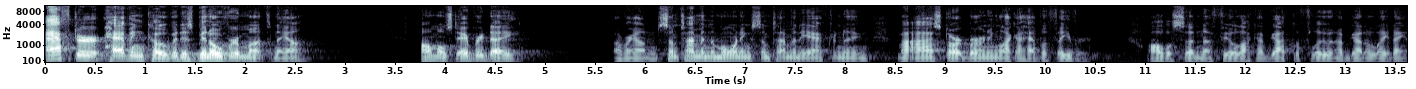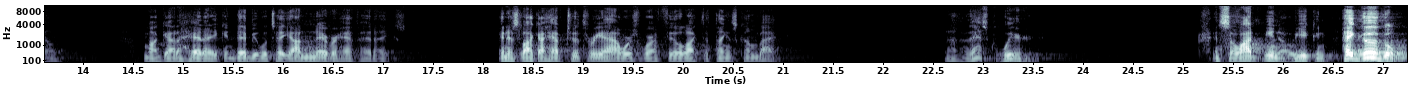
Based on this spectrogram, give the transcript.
after having COVID, it's been over a month now, almost every day, around sometime in the morning, sometime in the afternoon, my eyes start burning like I have a fever all of a sudden I feel like I've got the flu and I've got to lay down. I got a headache, and Debbie will tell you, I never have headaches. And it's like I have two, three hours where I feel like the things come back. And I thought, that's weird. And so I, you know, you can, hey, Google,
